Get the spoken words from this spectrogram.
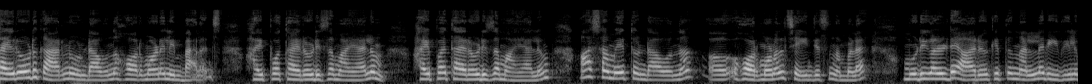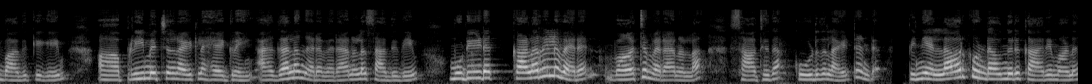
തൈറോയ്ഡ് കാരണം ഉണ്ടാവുന്ന ഹോർമോണൽ ഇംബാലൻസ് ഹൈപ്പോ തൈറോയിഡിസം ആയാലും ഹൈപ്പർ തൈറോയിഡിസം ആയാലും ആ സമയത്തുണ്ടാവുന്ന ഹോർമോണൽ ചേഞ്ചസ് നമ്മളെ മുടികളുടെ ആരോഗ്യത്തെ നല്ല രീതിയിൽ ബാധിക്കുകയും പ്രീമെച്യൂർ ആയിട്ടുള്ള ഹെയർ ഗ്രെയിങ് അകല നിര വരാനുള്ള സാധ്യതയും മുടിയുടെ കളറിൽ വരെ മാറ്റം വരാനുള്ള സാധ്യത കൂടുതലായിട്ടുണ്ട്. പിന്നെ എല്ലാവർക്കും ഉണ്ടാവുന്ന ഒരു കാര്യമാണ്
